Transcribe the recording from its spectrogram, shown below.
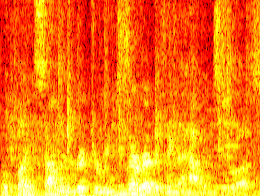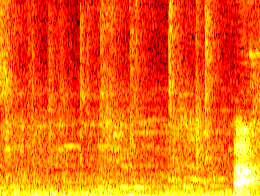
We're playing Simon and Richter. We deserve everything that happens to us. Ah.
